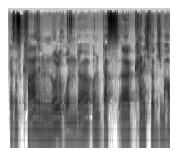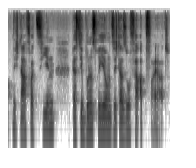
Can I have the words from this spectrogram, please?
Das ist quasi eine Nullrunde und das äh, kann ich wirklich überhaupt nicht nachvollziehen, dass die Bundesregierung sich da so verabfeiert.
